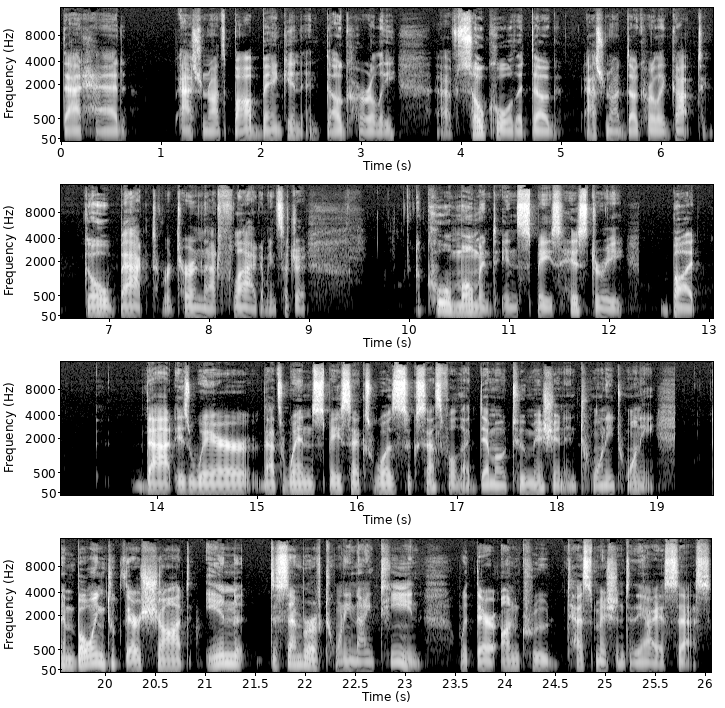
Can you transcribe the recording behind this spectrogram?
that had astronauts Bob Behnken and Doug Hurley. Uh, so cool that Doug, astronaut Doug Hurley, got to go back to return that flag. I mean, such a, a cool moment in space history. But that is where that's when SpaceX was successful, that Demo 2 mission in 2020. And Boeing took their shot in December of 2019 with their uncrewed test mission to the ISS.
